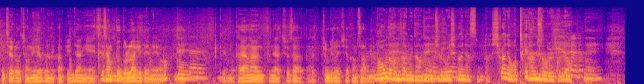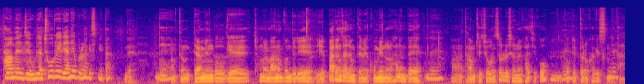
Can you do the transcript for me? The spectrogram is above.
전체로 정리해 보니까 굉장히 세상 또 놀라게 되네요. 네. 네. 뭐 다양한 분야 조사 준비를 해주셔서 감사합니다. 너무나 감사합니다. 네. 너무 즐거운 시간이었습니다. 시간이 어떻게 가는지도 모르겠군요. 네. 다음에는 이제 우리가 조루에 대한 해부를 하겠습니다. 네. 네. 아무튼 대한민국에 정말 많은 분들이 이 빠른 사정 때문에 고민을 하는데 네. 아, 다음 주에 좋은 솔루션을 가지고 음, 또 뵙도록 하겠습니다.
